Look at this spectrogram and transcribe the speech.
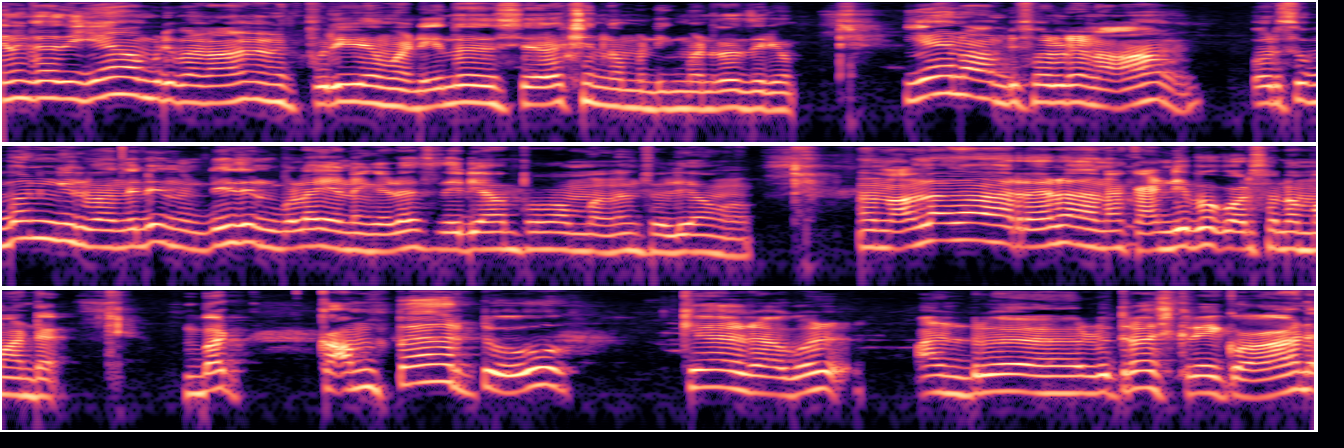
எனக்கு அது ஏன் அப்படி பண்ணாங்கன்னு எனக்கு புரியவே மாட்டேங்குது. இந்த செலெக்ஷன் கமிட்டிக்கு மட்டும் தான் தெரியும். ஏன் நான் அப்படி சொல்கிறேன்னா ஒரு சுபன் கில் வந்துட்டு இந்த ரீசன் போல் எனக்கு இடம் சரியாக போகாமலன்னு பண்ணலன்னு சொல்லி அவங்க நான் நல்லா தான் ஆடுறாரு அதை நான் கண்டிப்பாக குறை சொல்ல மாட்டேன். But compare to K L ராகுல் அண்ட் ருத்ராஜ் கிரேக்வாட்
